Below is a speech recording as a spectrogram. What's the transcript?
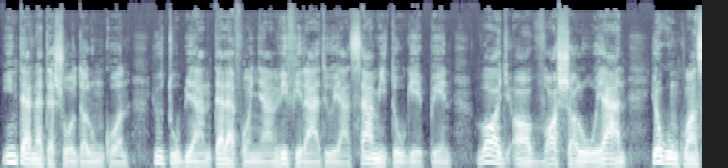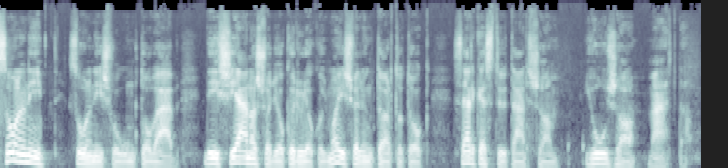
internetes oldalunkon, Youtube-ján, telefonján, wifi rádióján, számítógépén, vagy a vasalóján. Jogunk van szólni, szólni is fogunk tovább. Dési János vagyok, örülök, hogy ma is velünk tartotok. Szerkesztőtársam Józsa Márta.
